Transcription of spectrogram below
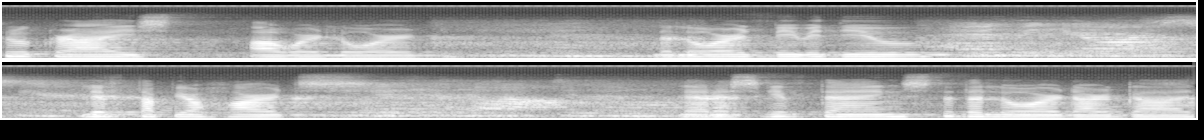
through Christ our Lord. The Lord be with you. And with your spirit, Lift up your hearts. up to the Lord. Let us give thanks to the Lord our God.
